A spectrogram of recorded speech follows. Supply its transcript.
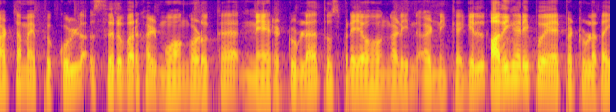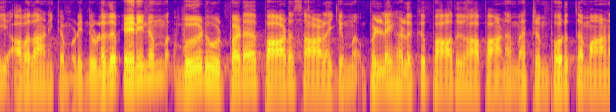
கட்டமைப்புக்குள் சிறுவர்கள் முகங்கொடுக்க நேரிட்டுள்ள துஷ்பிரயோகங்களின் எண்ணிக்கையில் அதிகரிப்பு ஏற்பட்டுள்ளதை அவதானிக்க முடிந்துள்ளது. எனினும் வீடு உட்பட பாடசாலையும் பிள்ளைகளுக்கு பாதுகாப்பான மற்றும் பொருத்தமான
